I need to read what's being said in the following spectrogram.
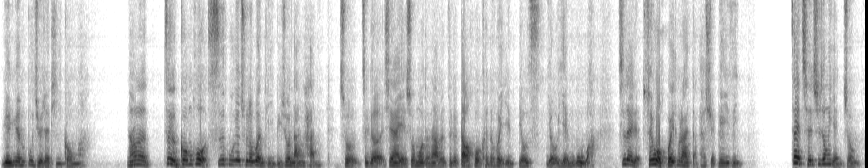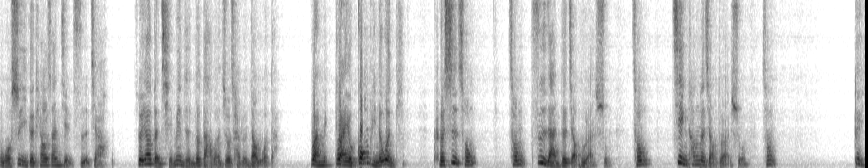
源源不绝的提供啊，然后呢，这个供货似乎又出了问题，比如说南韩说这个现在也说莫德纳的这个到货可能会由此有延误啊之类的，所以我回头来打他选 AZ，在陈时中眼中，我是一个挑三拣四的家伙，所以要等前面的人都打完之后才轮到我打，不然不然有公平的问题。可是从从自然的角度来说，从健康的角度来说，从对。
